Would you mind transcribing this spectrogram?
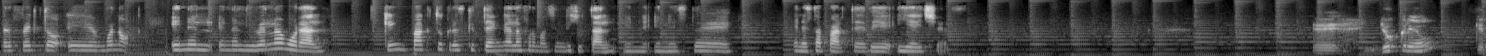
Perfecto. Eh, bueno, en el, en el nivel laboral, ¿qué impacto crees que tenga la formación digital en, en, este, en esta parte de EHS? Eh, yo creo que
